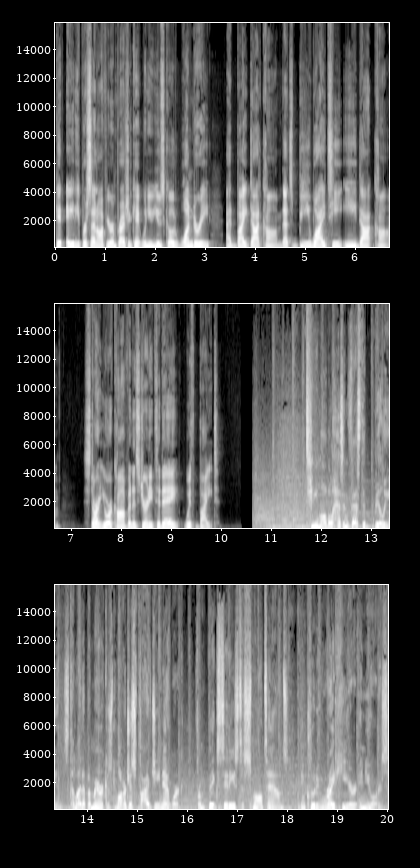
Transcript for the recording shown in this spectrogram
Get 80% off your impression kit when you use code WONDERY at Byte.com. That's B-Y-T-E dot com. Start your confidence journey today with Byte. T-Mobile has invested billions to light up America's largest 5G network from big cities to small towns, including right here in yours.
